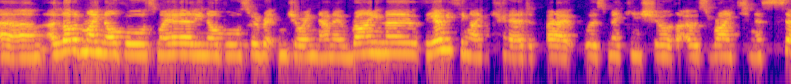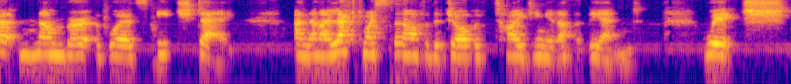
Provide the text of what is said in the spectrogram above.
Um, a lot of my novels, my early novels, were written during NaNoWriMo. The only thing I cared about was making sure that I was writing a certain number of words each day. And then I left myself with the job of tidying it up at the end, which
